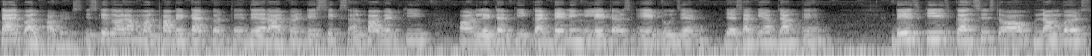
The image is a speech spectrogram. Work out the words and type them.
type alphabets इसके द्वारा हम अल्फ़ाबेट टाइप करते हैं। There are twenty six alphabet key और letter key containing letters A to Z जैसा कि आप जानते हैं। These keys consist of numbers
